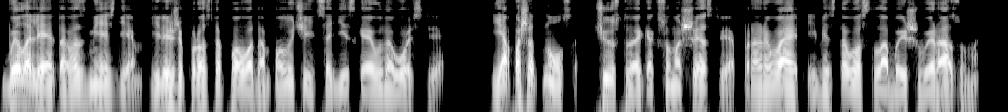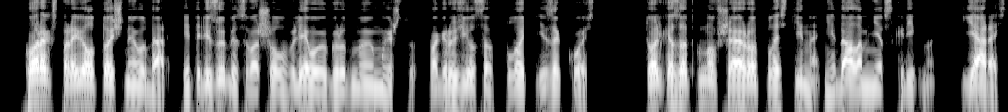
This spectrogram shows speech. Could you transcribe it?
было ли это возмездием или же просто поводом получить садистское удовольствие? Я пошатнулся, чувствуя, как сумасшествие прорывает и без того слабые швы разума. Коракс провел точный удар, и трезубец вошел в левую грудную мышцу, погрузился в плоть и за кость. Только заткнувшая рот пластина не дала мне вскрикнуть. Ярость.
